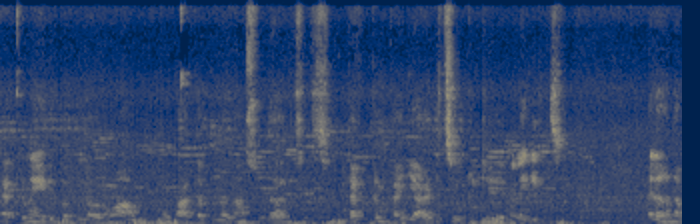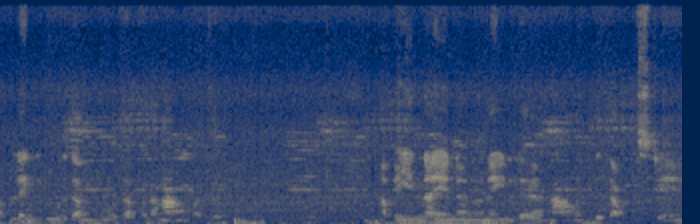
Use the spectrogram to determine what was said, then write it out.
டக்குன்னு இடுப்பத்தில் வரும். அப்போ பார்த்த பிள்ளை தான் சுதாரிச்சிருச்சு. டக்குன்னு கையை அடித்து விட்டுட்டு விலகிடுச்சு. விலகுன பிள்ளை இங்கிட்டு ஓடுது அங்கிட்டு ஓடுது அப்போ தான் நாங்கள் பார்த்தோம் அப்போ என்ன என்னன்னா இல்லை. நான் வந்து தப்பிச்சிட்டேன்.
